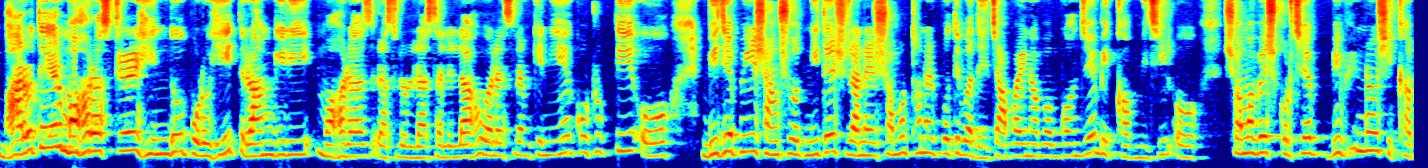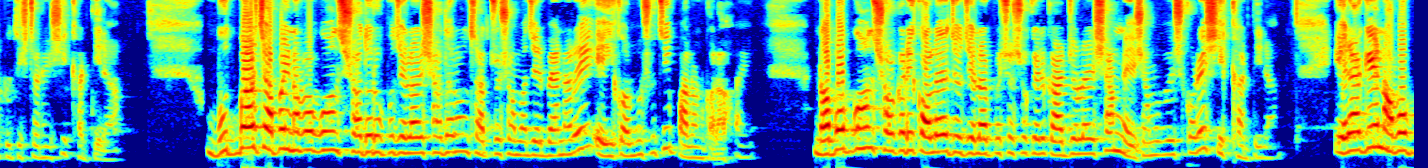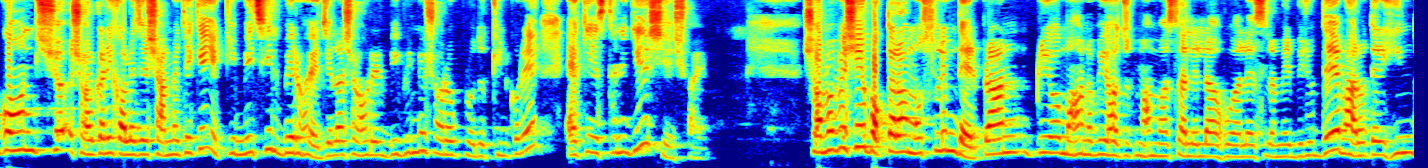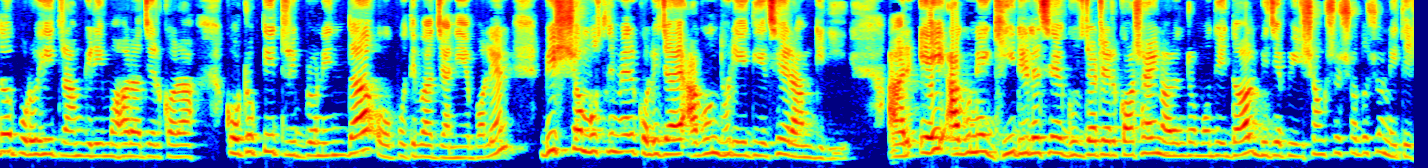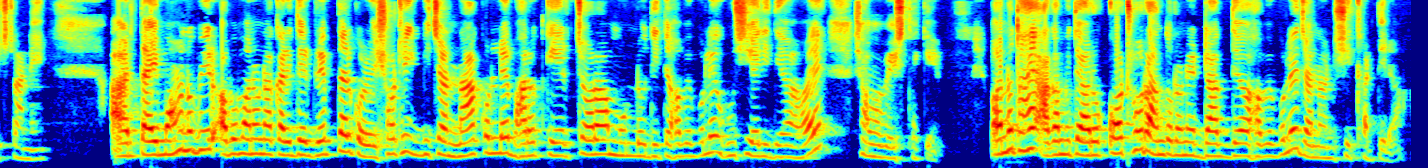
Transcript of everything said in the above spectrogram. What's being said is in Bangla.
ভারতের মহারাষ্ট্রের হিন্দু পুরোহিত রামগিরি মহারাজ রাসুল্লাহ সাল্লাহু আলাইসলামকে নিয়ে কটূক্তি ও বিজেপির সাংসদ নীতেশ রানের সমর্থনের প্রতিবাদে চাঁপাইনবাবগঞ্জে বিক্ষোভ মিছিল ও সমাবেশ করছে বিভিন্ন শিক্ষা প্রতিষ্ঠানের শিক্ষার্থীরা। বুধবার চাঁপাইনবাবগঞ্জ সদর উপজেলার সাধারণ ছাত্র সমাজের ব্যানারে এই কর্মসূচি পালন করা হয়। নবাবগঞ্জ সরকারি কলেজ ও জেলা প্রশাসকের কার্যালয়ের সামনে সমাবেশ করে শিক্ষার্থীরা। এর আগে নবাবগঞ্জ সরকারি কলেজের সামনে থেকে একটি মিছিল বের হয়ে জেলা শহরের বিভিন্ন সড়ক প্রদক্ষিণ করে একই স্থানে গিয়ে শেষ হয়। সমাবেশে বক্তারা মুসলিমদের প্রাণপ্রিয় মহানবী হজরত মোহাম্মদ সাল্লাহু আলাইস্লামের বিরুদ্ধে ভারতের হিন্দু পুরোহিত রামগিরি মহারাজের করা কটুক্তি, তীব্র নিন্দা ও প্রতিবাদ জানিয়ে বলেন, বিশ্ব মুসলিমের কলিজায় আগুন ধরিয়ে দিয়েছে রামগিরি। আর এই আগুনে ঘি ঢেলেছে গুজরাটের কসাই নরেন্দ্র মোদীর দল, বিজেপির সংসদ সদস্য নীতিশ রানে আর তাই মহানবীর অবমাননাকারীদের গ্রেপ্তার করে সঠিক বিচার না করলে ভারতকে এর চড়া মূল্য দিতে হবে বলে হুঁশিয়ারি দেওয়া হয় সমাবেশ থেকে। অন্যথায় আগামীতে আরও কঠোর আন্দোলনের ডাক দেওয়া হবে বলে জানান শিক্ষার্থীরা।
